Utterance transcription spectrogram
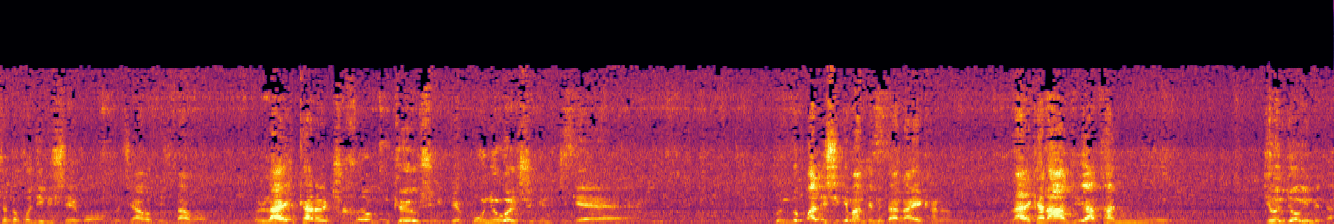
저도 고집이 세고 그 저하고 비슷하고 라이카를 처음 교육시킬 때 훈육을 시킬 적에 훈육도 빨리 시키면 안 됩니다. 라이카는 라이카는 아주 약한 견종입니다.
